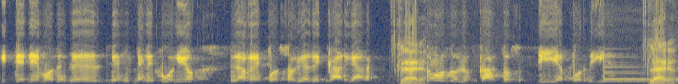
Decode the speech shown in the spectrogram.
y tenemos desde, el mes de junio la responsabilidad de cargar todos los casos día por día. Claro,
